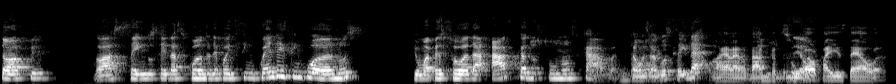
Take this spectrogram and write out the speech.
top, lá sendo sei das quantas, depois de 55 anos, que uma pessoa da África do Sul não ficava. Então eu já gostei dela. Ah, ela era da África do Sul. Entendeu? Qual é o país dela?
